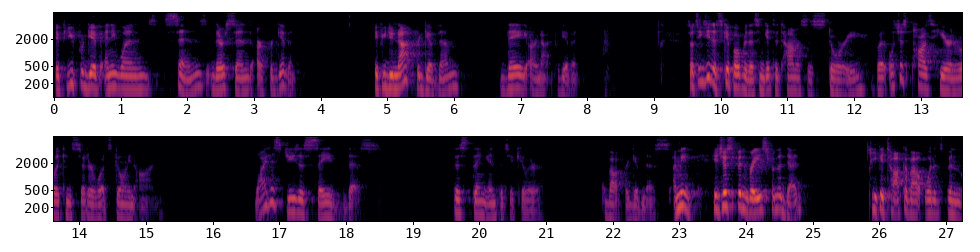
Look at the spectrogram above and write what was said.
If you forgive anyone's sins, their sins are forgiven. If you do not forgive them, they are not forgiven. So it's easy to skip over this and get to Thomas's story, but let's just pause here and really consider what's going on. Why does Jesus say this? This thing in particular about forgiveness. I mean, he's just been raised from the dead he could talk about what it's been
